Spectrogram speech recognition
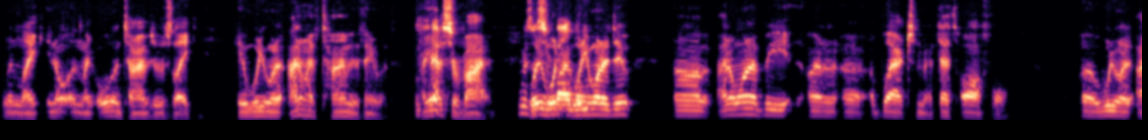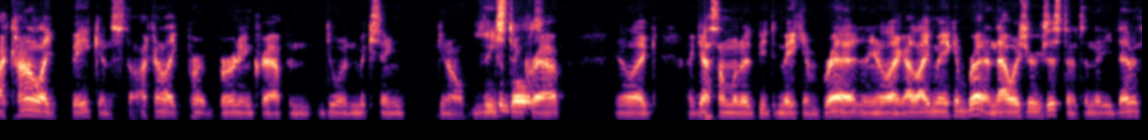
When like you know, in like olden times, it was like, hey, what do you want? I don't have time to think about. It. I gotta survive. What, what, what do you want to do? Um, I don't want to be on a, a blacksmith. That's awful. Uh, what do you want? I kind of like baking stuff. I kind of like bur- burning crap and doing mixing, you know, yeast and crap. You know, like I guess I'm gonna be making bread, and you're like, I like making bread, and that was your existence. And then you then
